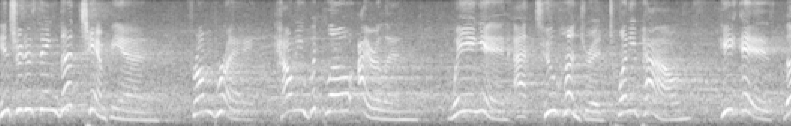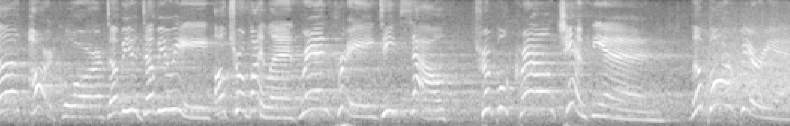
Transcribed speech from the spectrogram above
Introducing the champion from Bray, County Wicklow, Ireland, weighing in at 220 pounds, he is the Hardcore WWE Ultraviolent Grand Prix Deep South Triple Crown Champion, the Barbarian.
